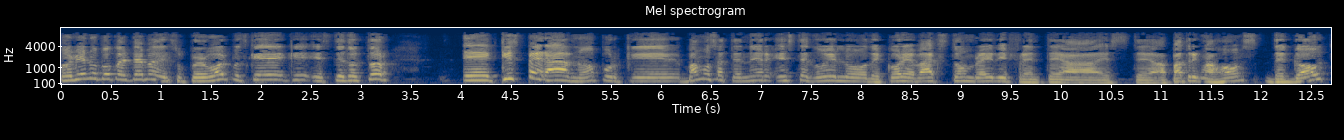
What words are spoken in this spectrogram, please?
volviendo un poco al tema del Super Bowl, pues que, que este, doctor, eh, ¿qué esperar, no? Porque vamos a tener este duelo de corebacks Tom Brady frente a, este, a Patrick Mahomes, The GOAT,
